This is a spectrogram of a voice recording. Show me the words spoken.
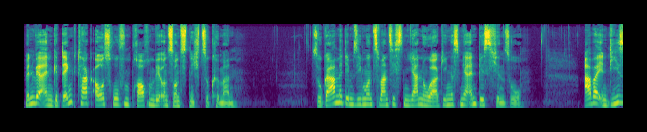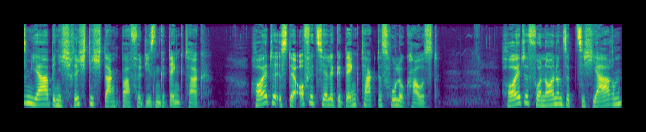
wenn wir einen Gedenktag ausrufen, brauchen wir uns sonst nicht zu kümmern. Sogar mit dem 27. Januar ging es mir ein bisschen so. Aber in diesem Jahr bin ich richtig dankbar für diesen Gedenktag. Heute ist der offizielle Gedenktag des Holocaust. Heute vor 79 Jahren,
